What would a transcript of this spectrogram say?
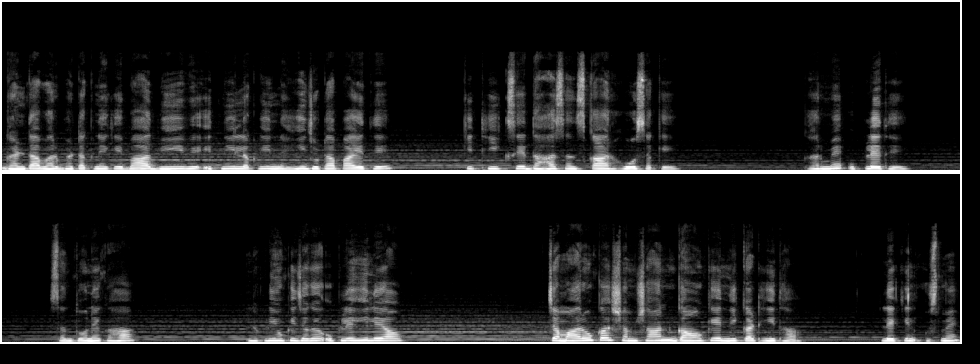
घंटा भर भटकने के बाद भी वे इतनी लकड़ी नहीं जुटा पाए थे कि ठीक से दाह संस्कार हो सके। घर में उपले थे। संतों ने कहा, लकड़ियों की जगह उपले ही ले आओ। चमारों का शमशान गाँव के निकट ही था, लेकिन उसमें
